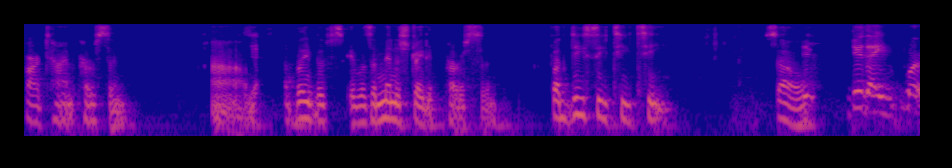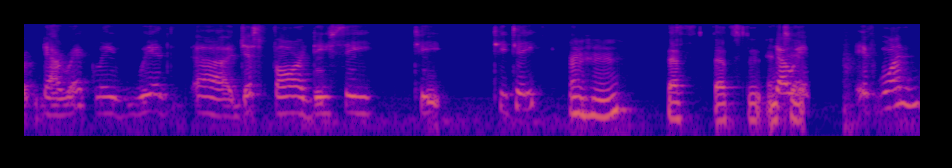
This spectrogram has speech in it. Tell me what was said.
part time person. Um, yes. I believe it was, it was administrative person for DCTT. So, do, do they work directly with uh, just for DCTT? Mm-hmm. That's that's the intent. So if, if one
